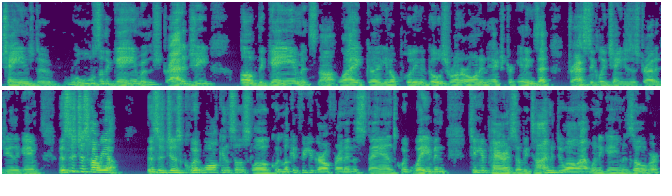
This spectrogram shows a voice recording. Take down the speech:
change the rules of the game or the strategy of the game. It's not like uh, you know putting a ghost runner on in extra innings that drastically changes the strategy of the game. This is just hurry up. This is just quit walking so slow. Quit looking for your girlfriend in the stands. Quit waving to your parents. There'll be time to do all that when the game is over.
